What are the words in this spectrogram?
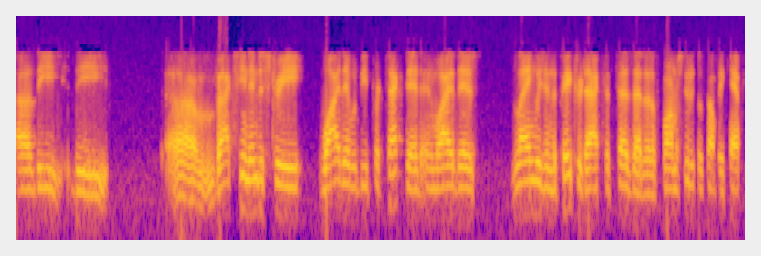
uh, the the um, vaccine industry why they would be protected and why there's language in the Patriot Act that says that a pharmaceutical company can't be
